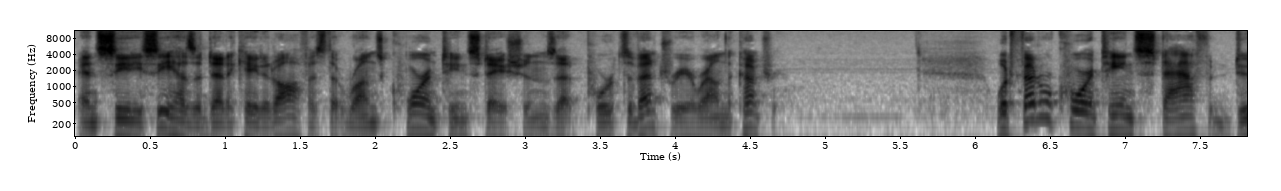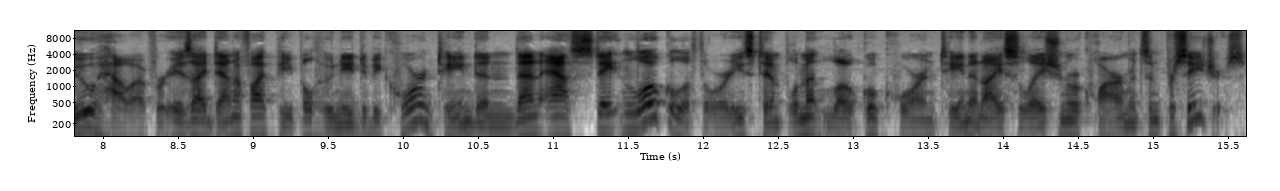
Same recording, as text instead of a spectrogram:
And CDC has a dedicated office that runs quarantine stations at ports of entry around the country. What federal quarantine staff do, however, is identify people who need to be quarantined and then ask state and local authorities to implement local quarantine and isolation requirements and procedures.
